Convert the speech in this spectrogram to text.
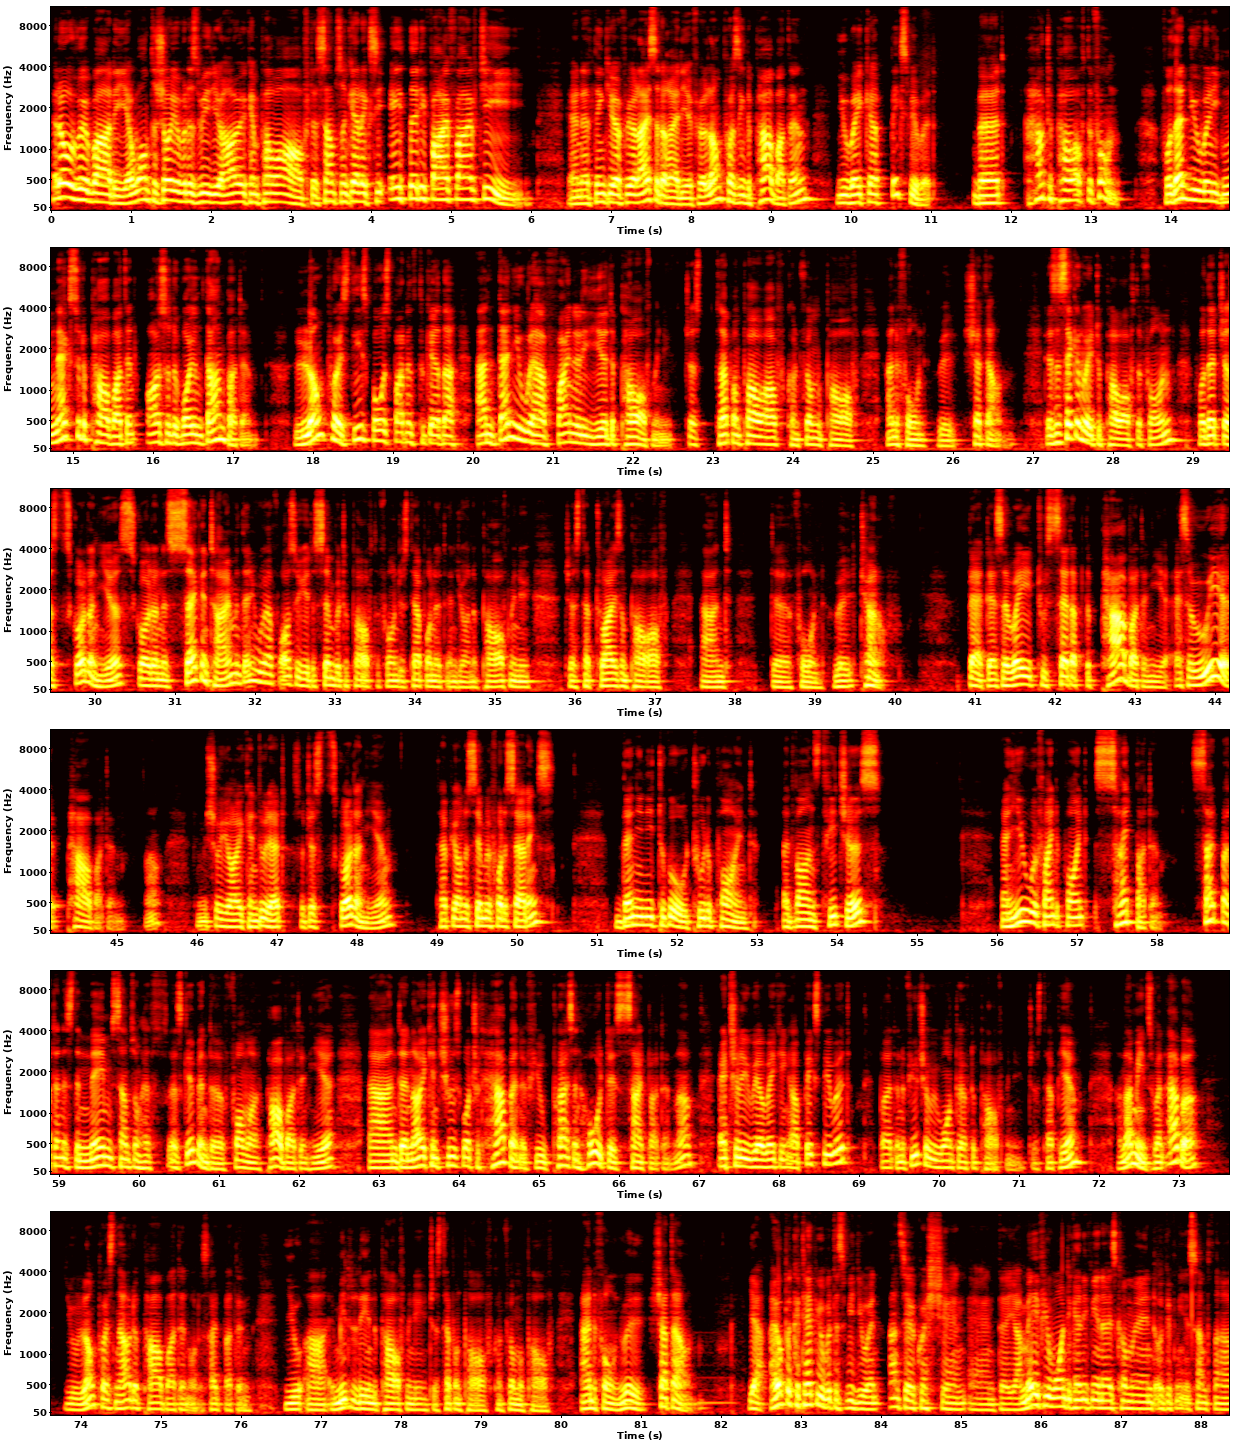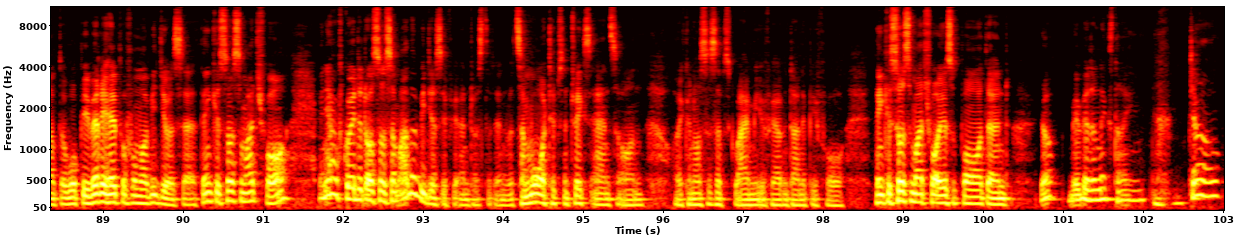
Hello everybody, I want to show you with this video how you can power off the Samsung Galaxy A35 5G. And I think you have realized it already, if you're long pressing the power button, you wake up Bixby with. But how to power off the phone? For that you will need next to the power button also the volume down button. Long press these both buttons together and then you will have finally here the power off menu. Just tap on power off, confirm power off and the phone will shut down. There's a second way to power off the phone. For that, just scroll down here, scroll down a second time, and then you have also here the symbol to power off the phone. Just tap on it and you're on the power off menu. Just tap twice on power off and the phone will turn off. But there's a way to set up the power button here as a real power button. let me show you how you can do that. So just scroll down here, tap here on the symbol for the settings. Then you need to go to the point advanced features and you will find the point side button. Side button is the name Samsung has, has given the former power button here. And uh, now you can choose what should happen if you press and hold this side button. No? Actually, we are waking up Bixby with, but in the future we want to have the power off menu. Just tap here. And that means whenever you long press now the power button or the side button, you are immediately in the power off menu. Just tap on power off, confirm on power off, and the phone will shut down yeah, I hope I could help you with this video and answer your question. And uh, yeah, maybe if you want, you can leave me a nice comment or give me a thumbs up. That would be very helpful for my videos. Uh, thank you so, so much for. And yeah, I've created also some other videos if you're interested in with some more tips and tricks and so on. Or you can also subscribe me if you haven't done it before. Thank you so, so much for your support. And yeah, maybe the next time. Ciao.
